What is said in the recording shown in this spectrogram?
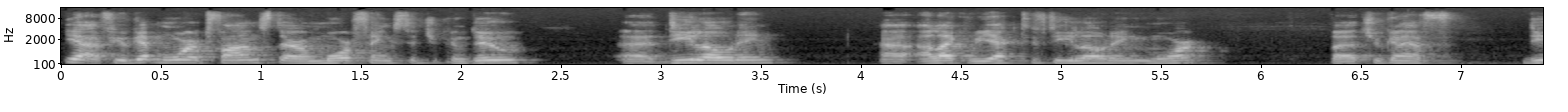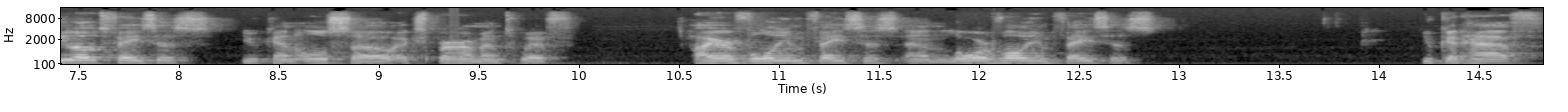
Yeah, if you get more advanced, there are more things that you can do. Uh, deloading, uh, I like reactive deloading more, but you can have deload phases. You can also experiment with higher volume phases and lower volume phases. You can have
